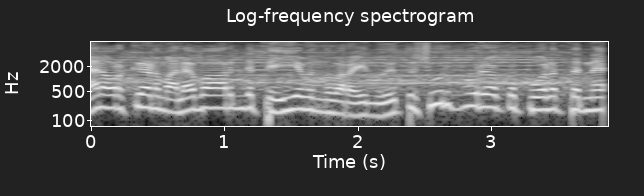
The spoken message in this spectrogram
ഞാൻ ഓർക്കുകയാണ് മലബാറിന്റെ തെയ്യം എന്ന് പറയുന്നത്. തൃശ്ശൂർ പൂരമൊക്കെ പോലെ തന്നെ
